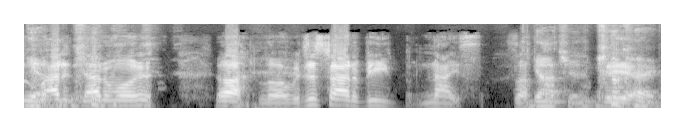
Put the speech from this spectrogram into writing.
Yeah. I, didn't- I don't want. Oh Lord, we're just trying to be nice. So Gotcha. Yeah. Okay.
